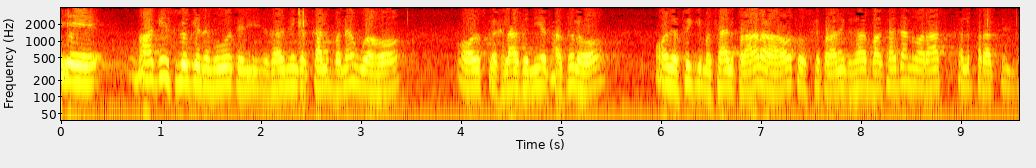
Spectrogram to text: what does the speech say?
یہ باقی سلوک نبوت ہے، جس آدمی کا کل بنا ہوا ہو، اور اس کے خلاف نیت حاصل ہو، اور جیسے کی مسائل پڑھا رہا ہو، تو اس کے پڑھانے کے ساتھ باقاعدہ انوارات کل پر آتے ہیں۔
